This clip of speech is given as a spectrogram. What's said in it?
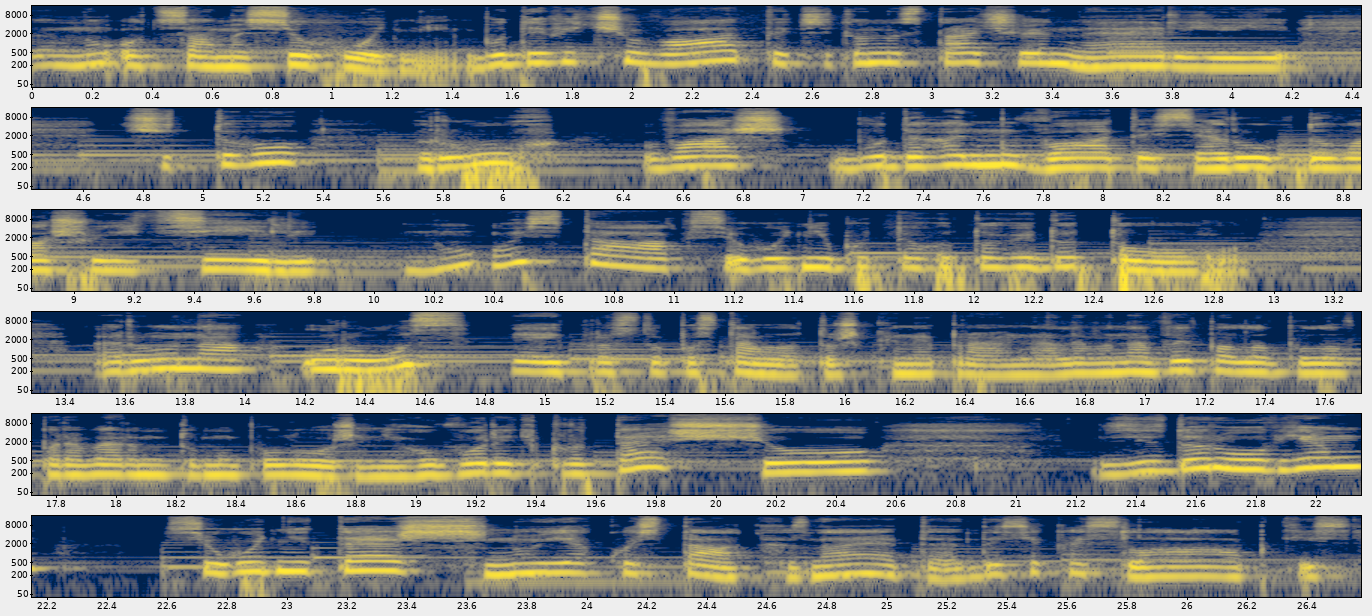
ну от саме сьогодні, буде відчувати чи то нестачу енергії, чи то рух ваш буде гальмуватися, рух до вашої цілі. Ну, ось так. Сьогодні будьте готові до того. Руна Урус, я її просто поставила трошки неправильно, але вона випала була в перевернутому положенні. Говорить про те, що зі здоров'ям сьогодні теж, ну, якось так, знаєте, десь якась слабкість,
